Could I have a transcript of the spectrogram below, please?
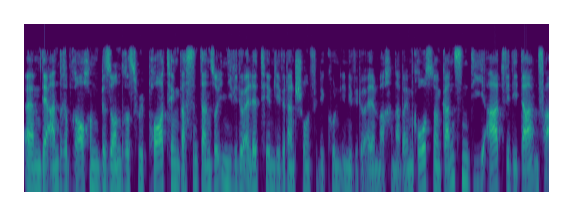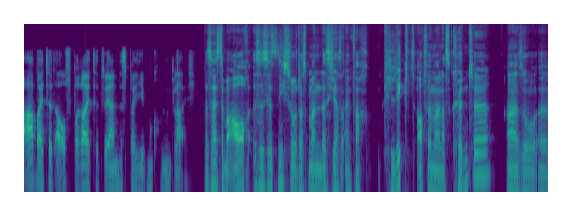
Ähm, der andere braucht ein besonderes Reporting. Das sind dann so individuelle Themen, die wir dann schon für die Kunden individuell machen. Aber im Großen und Ganzen die Art, wie die Daten verarbeitet, aufbereitet werden, ist bei jedem Kunden gleich. Das heißt aber auch, es ist jetzt nicht so, dass man, dass sich das einfach klickt, auch wenn man das könnte. Also äh,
